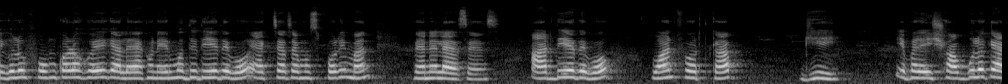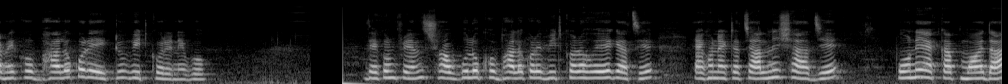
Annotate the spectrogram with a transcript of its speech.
এগুলো ফোম করা হয়ে গেলে এখন এর মধ্যে দিয়ে দেব এক চা চামচ পরিমাণ ভ্যানিলা এসেন্স। আর দিয়ে দেব ওয়ান ফোর্থ কাপ ঘি। এবার এই সবগুলোকে আমি খুব ভালো করে একটু বিট করে নেব। দেখুন ফ্রেন্ডস সবগুলো খুব ভালো করে বিট করা হয়ে গেছে। এখন একটা চালনির সাহায্যে পনে এক কাপ ময়দা,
